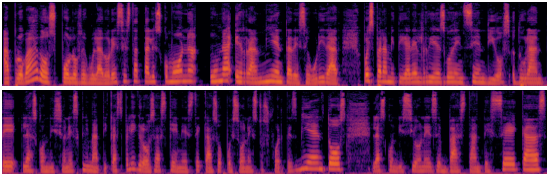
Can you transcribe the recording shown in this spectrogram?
aprobados por los reguladores estatales como una, herramienta de seguridad, pues para mitigar el riesgo de incendios durante las condiciones climáticas peligrosas, que en este caso pues son estos fuertes vientos, las condiciones bastante secas.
